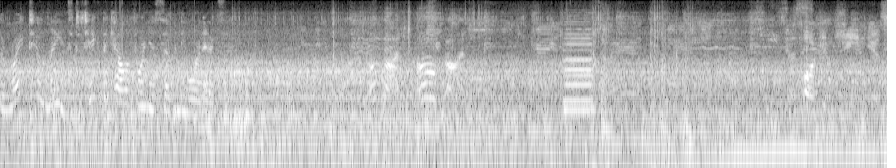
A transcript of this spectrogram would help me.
the right two lanes to take the California 71 exit. Oh god. Oh god. Jesus. Fucking genius.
